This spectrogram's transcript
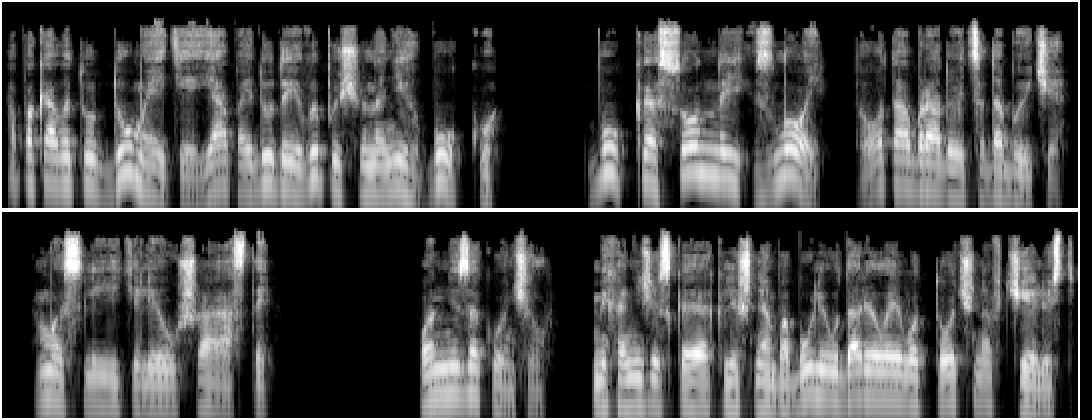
А пока вы тут думаете, я пойду да и выпущу на них букку. Букка сонный, злой, тот обрадуется добыче. Мыслители ушасты. Он не закончил. Механическая клешня бабули ударила его точно в челюсть,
